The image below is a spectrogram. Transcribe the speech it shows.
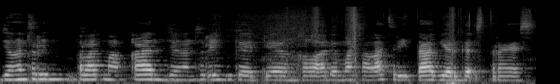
jangan sering telat makan, jangan sering begadang. Kalau ada masalah cerita biar gak stres.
